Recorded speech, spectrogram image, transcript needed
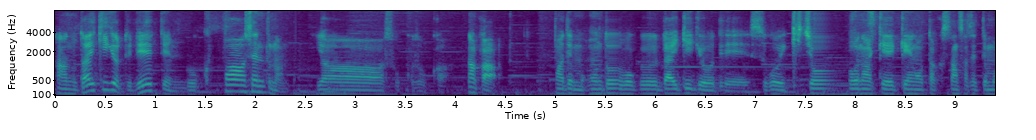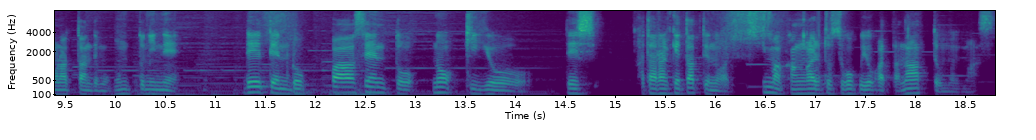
あの大企業って0.6%なんだ。いやーそっかそっか。なんかまあでも本当僕大企業ですごい貴重な経験をたくさんさせてもらったんでもう本当にね0.6%の企業でし働けたっていうのは今考えるとすごく良かったなって思います。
